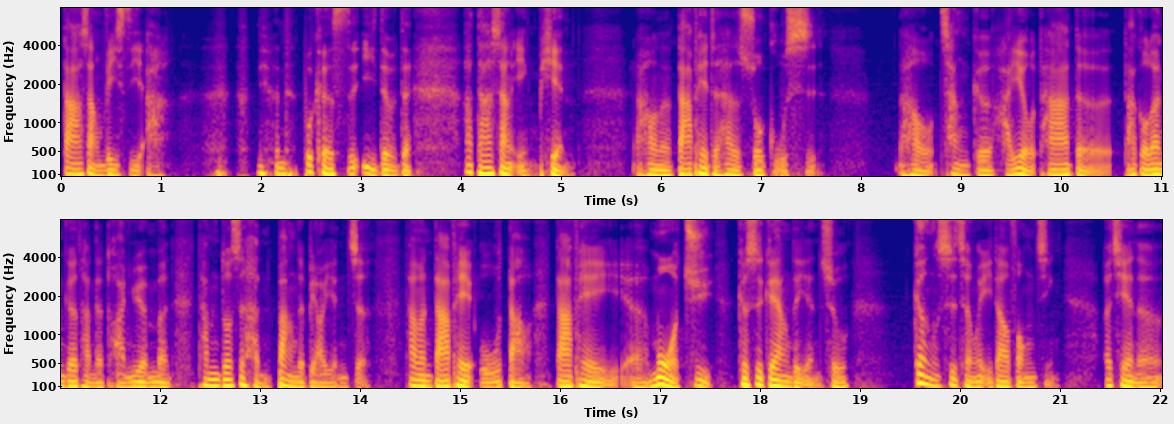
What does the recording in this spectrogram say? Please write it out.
搭上 VCR，你很不可思议，对不对？他搭上影片，然后呢搭配着他的说故事，然后唱歌，还有他的打狗乱歌团的团员们，他们都是很棒的表演者。他们搭配舞蹈，搭配呃默剧，各式各样的演出，更是成为一道风景。而且呢，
